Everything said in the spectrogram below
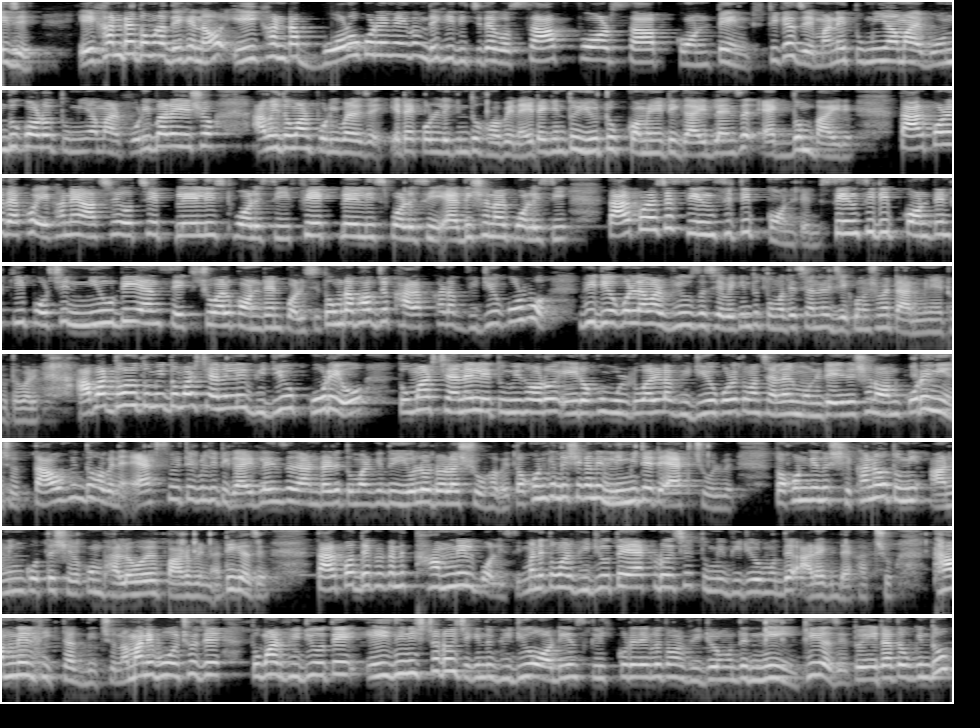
এই যে এখানটায় তোমরা দেখে নাও, এইখানটা বড় করে আমি একদম দেখিয়ে দিচ্ছি। দেখো সাব ফর সাব কন্টেন্ট ঠিক আছে? মানে তুমি আমায় বন্ধু করো, তুমি আমার পরিবারে এসো, আমি তোমার পরিবারে যাই। এটা করলে কিন্তু হবে না। এটা কিন্তু ইউটিউব কমিউনিটি গাইডলাইন্সের একদম বাইরে। তারপরে দেখো, এখানে আছে হচ্ছে playlist policy fake playlist policy additional policy তারপর আছে সেন্সিটিভ কন্টেন্ট সেন্সিটিভ কন্টেন্ট কি পড়ছে? Nudity and sexual content policy তোমরা ভাবছ খারাপ খারাপ ভিডিও করব? ভিডিও করলে আমার ভিউজ যাবে কিন্তু তোমাদের চ্যানেল যে কোনো সময় টার্মিনেট হতে পারে। আবার ধরো, তুমি তোমার চ্যানেলে ভিডিও করেও তোমার চ্যানেলে তুমি ধরো এইরকম উল্টোপাল্টা ভিডিও করে তোমার চ্যানেল মনিটাইজেশন অন করে নিয়েছো, তাও কিন্তু হবে না। অ্যাড সুইটেবিলিটি গাইডলাইন্সের আন্ডারে তোমার কিন্তু ইয়েলো ডলার শো হবে। তখন কিন্তু সেখানে লিমিটেড অ্যাড চলবে। তখন কিন্তু সেখানেও তুমি আর্নিং করতে সেরকম ভালোভাবে পারবে না, ঠিক আছে? তারপর দেখো এখানে থামনেল পলিসি মানে তোমার ভিডিওতে এক রয়েছে, তুমি ভিডিওর মধ্যে আরেক দেখাচ্ছ। থামনেল ঠিকঠাক দিচ্ছ না মানে বলছো যে তোমার ভিডিওতে এই জিনিসটা রয়েছে, কিন্তু ভিডিও অডিয়েন্স ক্লিক করে দেখলে তোমার ভিডিওর মধ্যে নেই, ঠিক আছে? তো এটাতেও কিন্তু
